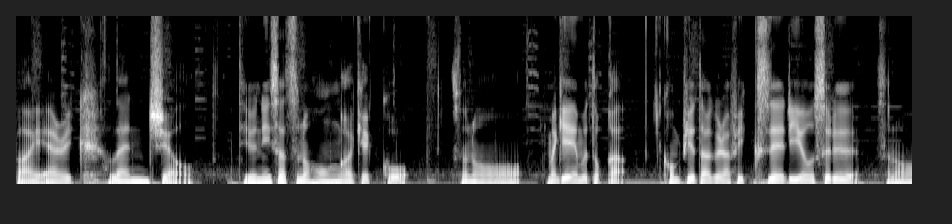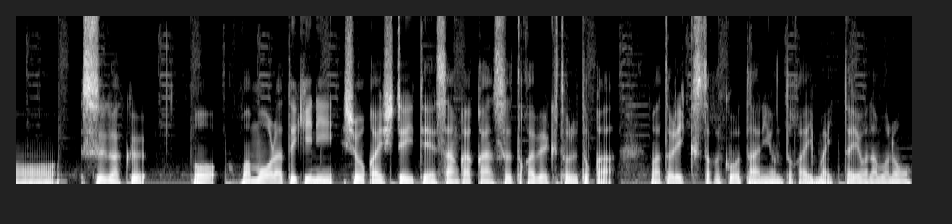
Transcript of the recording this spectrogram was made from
by Eric Lengel っていう2冊の本が結構その、まあ、ゲームとかコンピューターグラフィックスで利用するその数学を、まあ、網羅的に紹介していて三角関数とかベクトルとかマトリックスとかクォーターニオンとか今言ったようなものを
